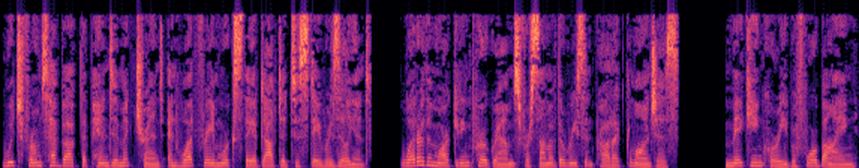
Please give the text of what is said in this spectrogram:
Which firms have bucked the pandemic trend and what frameworks they adopted to stay resilient? What are the marketing programs for some of the recent product launches? Make inquiry before buying.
